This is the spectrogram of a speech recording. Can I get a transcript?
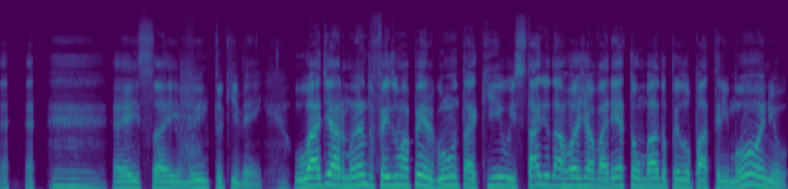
é isso aí, muito que bem. O Adi Armando fez uma pergunta aqui: o estádio da Rua Javari é tombado pelo patrimônio?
